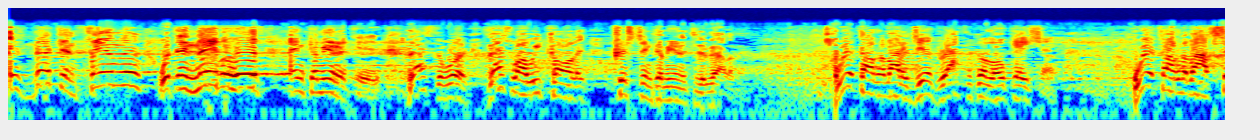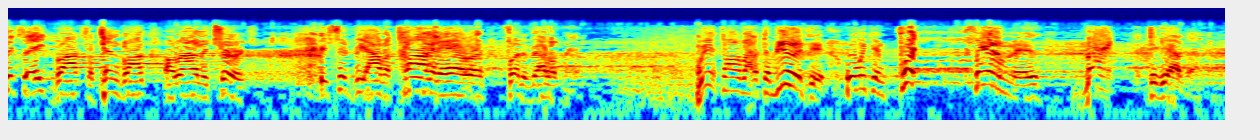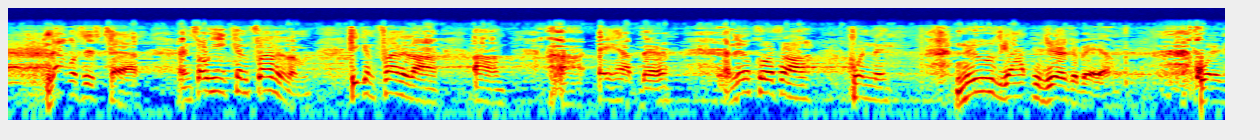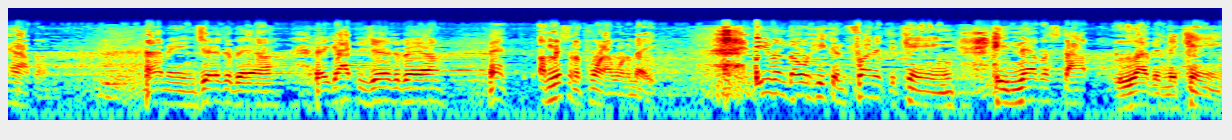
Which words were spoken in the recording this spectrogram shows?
It's nurturing families within neighborhoods and communities. That's the word. That's why we call it Christian community development. We're talking about a geographical location. We're talking about six or eight blocks or ten blocks around the church. It should be our target area for development. We're talking about a community where we can put families back together. That was his task. And so he confronted them. He confronted our um, Ahab there. And then, of course, uh, when the news got to Jezebel, what had happened? I mean, Jezebel, they got to Jezebel. And I'm missing a point I want to make. Even though he confronted the king, he never stopped loving the king.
